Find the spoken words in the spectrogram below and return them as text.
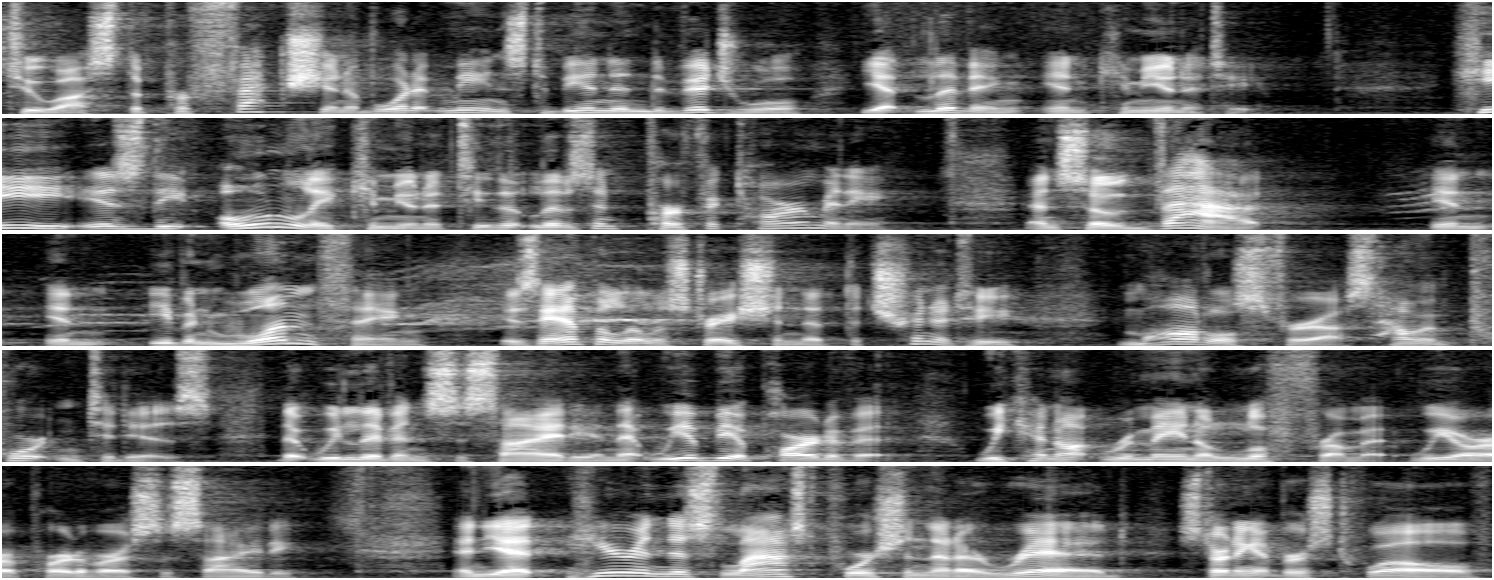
to us the perfection of what it means to be an individual yet living in community. He is the only community that lives in perfect harmony. And so, that, in, in even one thing, is ample illustration that the Trinity models for us how important it is that we live in society and that we'll be a part of it. We cannot remain aloof from it. We are a part of our society. And yet, here in this last portion that I read, starting at verse 12,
